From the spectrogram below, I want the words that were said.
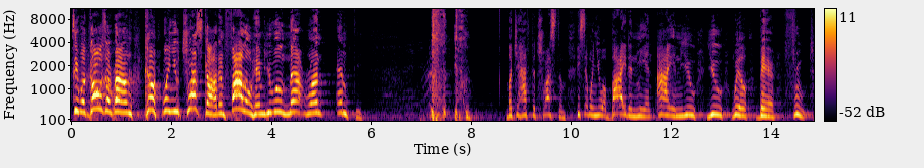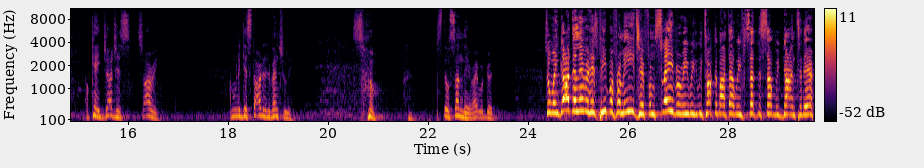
See, what goes around, come, when you trust God and follow Him, you will not run empty. but you have to trust him. He said, When you abide in me and I in you, you will bear fruit. Okay, judges, sorry. I'm going to get started eventually. So, still Sunday, right? We're good. So when God delivered his people from Egypt, from slavery, we, we talked about that. We've set this up. We've gotten to there.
